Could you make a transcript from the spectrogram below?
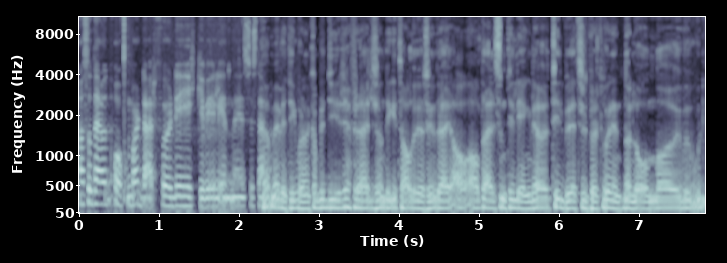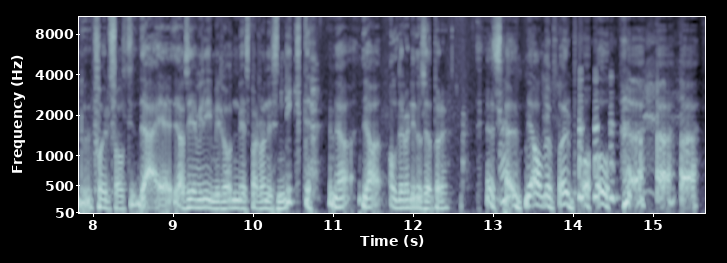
Altså Det er jo åpenbart derfor de ikke vil inn i systemet. Ja, men Jeg vet ikke hvordan det kan bli dyrere. for det er liksom digitale løsninger. Er, alt er liksom tilgjengelig. og Tilbud etterspørsel på renten og lån og forfall. Det er, altså jeg vil innbille meg at det var nesten likt, det. Men jeg, jeg har aldri vært inne og sett på det. Med alle forbehold.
